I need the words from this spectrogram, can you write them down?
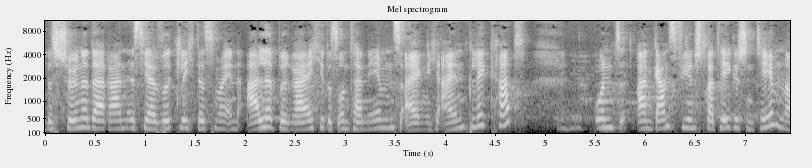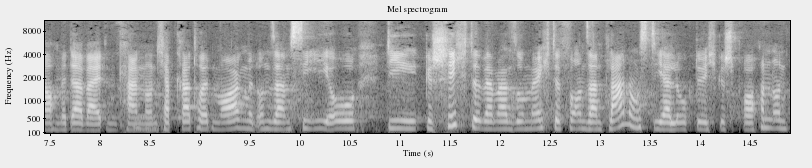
Das Schöne daran ist ja wirklich, dass man in alle Bereiche des Unternehmens eigentlich Einblick hat und an ganz vielen strategischen Themen auch mitarbeiten kann. Und ich habe gerade heute Morgen mit unserem CEO die Geschichte, wenn man so möchte, für unseren Planungsdialog durchgesprochen. Und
